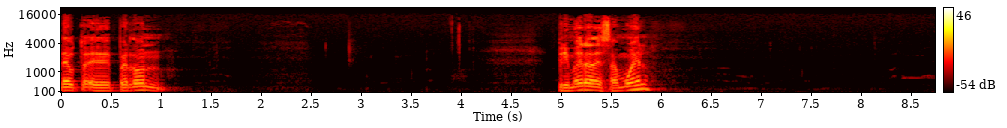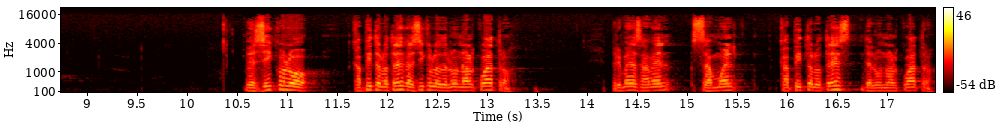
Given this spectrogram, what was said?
eh, perdón, Primera de Samuel, versículo, capítulo 3, versículo del 1 al 4. Primera de Samuel, Samuel, capítulo 3, del 1 al 4.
